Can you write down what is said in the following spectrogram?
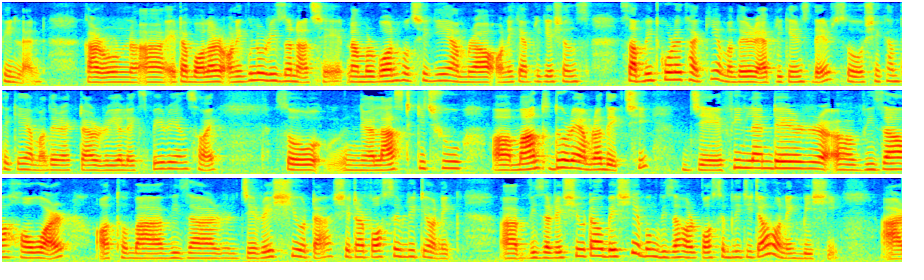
ফিনল্যান্ড কারণ এটা বলার অনেকগুলো রিজন আছে। নাম্বার ওয়ান হচ্ছে গিয়ে আমরা অনেক অ্যাপ্লিকেশনস সাবমিট করে থাকি আমাদের অ্যাপ্লিকেন্টসদের সো সেখান থেকে আমাদের একটা রিয়েল এক্সপিরিয়েন্স হয়। সো লাস্ট কিছু মান্থ ধরে আমরা দেখছি যে ফিনল্যান্ডের ভিসা হওয়ার অথবা ভিসার যে রেশিওটা সেটার পসিবিলিটি অনেক ভিসা রেশিওটাও বেশি এবং ভিসা হওয়ার পসিবিলিটিটাও অনেক বেশি। আর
